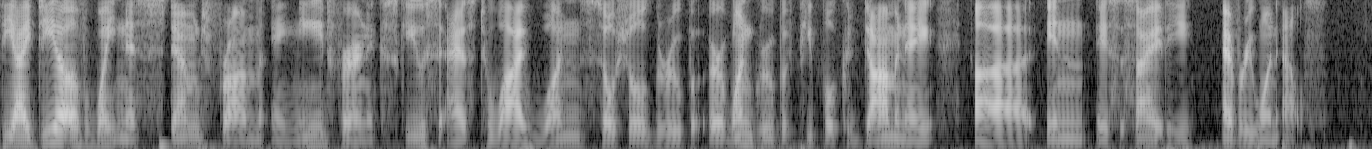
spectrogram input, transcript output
the idea of whiteness stemmed from a need for an excuse as to why one social group or one group of people could dominate uh, in a society everyone else.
